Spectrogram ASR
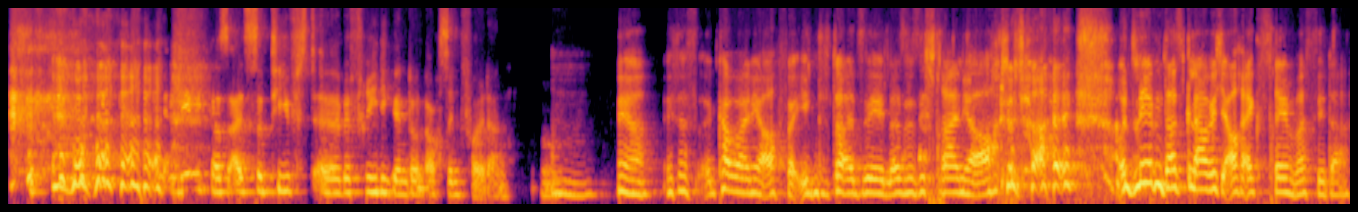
erlebe ich das als zutiefst äh, befriedigend und auch sinnvoll dann. Mhm. Ja, das kann man ja auch bei Ihnen total sehen. Also Sie strahlen ja auch total und leben das, glaube ich, auch extrem, was Sie da,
